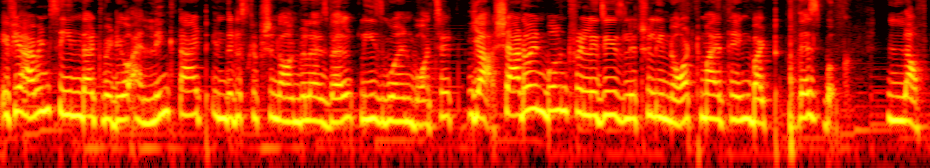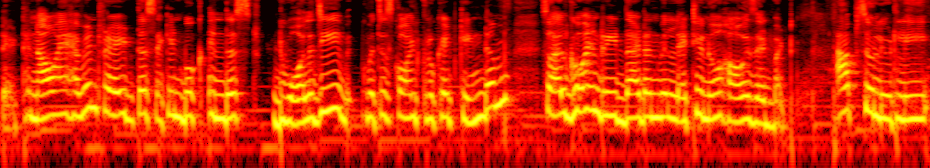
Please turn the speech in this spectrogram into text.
If you haven't seen that video, I'll link that in the description down below as well. Please go and watch it. Yeah, Shadow and Bone trilogy is literally not my thing, but this book loved it. Now I haven't read the second book in this duology, which is called Crooked Kingdom. So I'll go and read that and we'll let you know how is it. But absolutely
